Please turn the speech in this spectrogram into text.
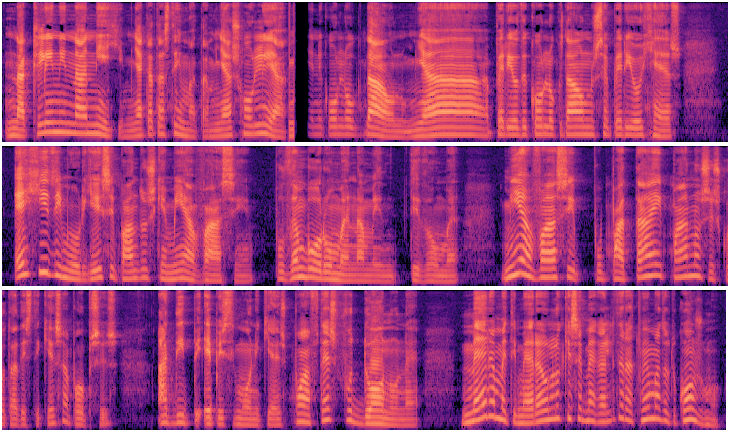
να κλείνει να ανοίγει μια καταστήματα, μια σχολεία, μια γενικό lockdown, μια περιοδικό lockdown σε περιοχές έχει δημιουργήσει πάντως και μια βάση που δεν μπορούμε να μην τη δούμε. Μια βάση που πατάει πάνω σε σκοταδιστικές απόψεις αντιεπιστημονικές που αυτές φουντώνουν μέρα με τη μέρα όλο και σε μεγαλύτερα τμήματα του κόσμου.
